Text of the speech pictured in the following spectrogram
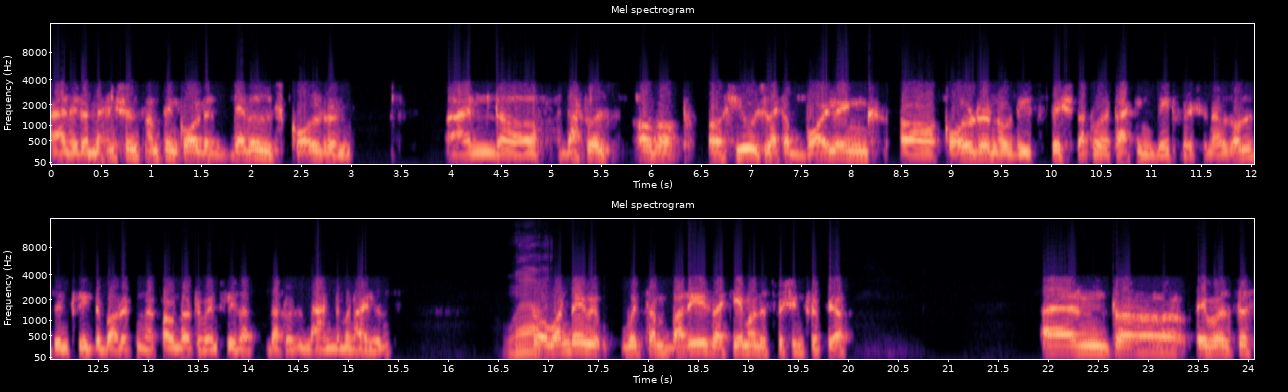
And it had mentioned something called the Devil's Cauldron. And uh, that was of a, a huge, like a boiling uh, cauldron of these fish that were attacking bait fish. And I was always intrigued about it. And I found out eventually that that was in the Andaman Islands. Wow. So one day wi- with some buddies, I came on this fishing trip here, and uh, it was just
